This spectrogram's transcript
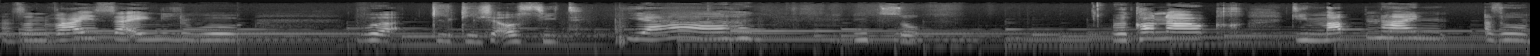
Also ein weißer Engel, wo, wo er glücklich aussieht. Ja. Und so. Wir können auch die Mappen ein, also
